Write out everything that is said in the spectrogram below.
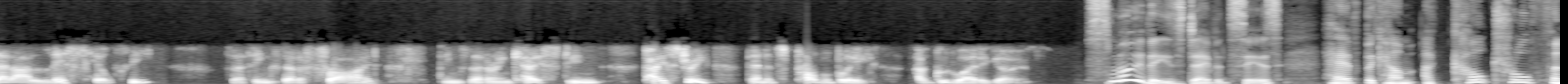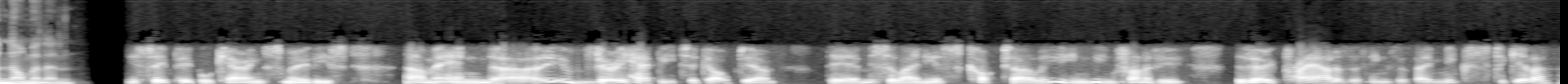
that are less healthy, so things that are fried, things that are encased in pastry, then it's probably a good way to go. Smoothies, David says, have become a cultural phenomenon. You see people carrying smoothies um, and uh, very happy to gulp down their miscellaneous cocktail in, in front of you. They're very proud of the things that they mix together.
